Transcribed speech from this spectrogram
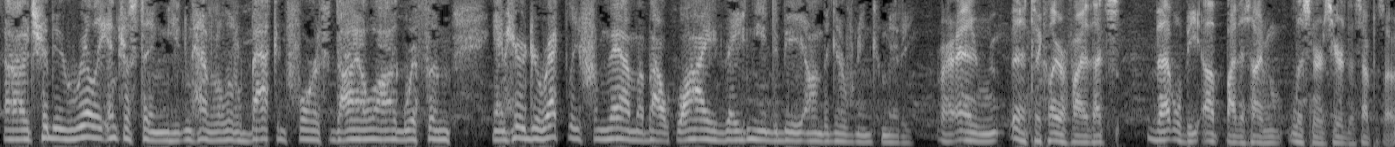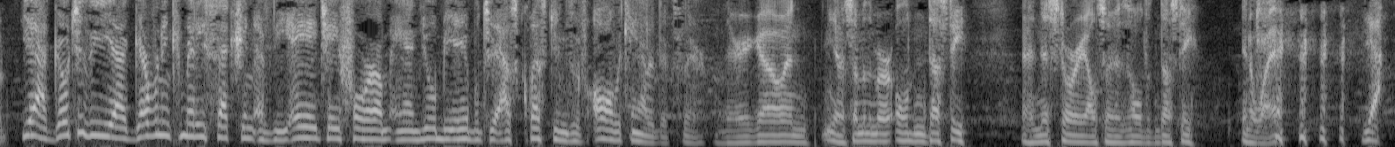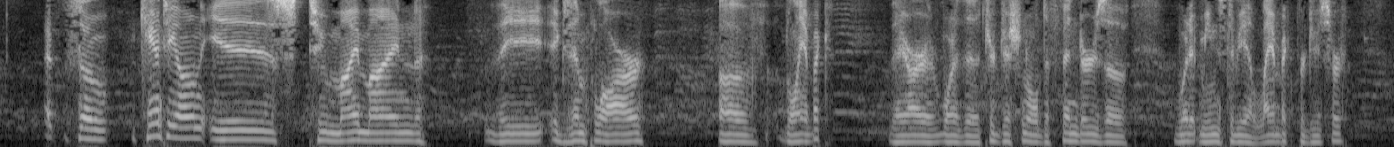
Uh, it should be really interesting. You can have a little back and forth dialogue with them and hear directly from them about why they need to be on the governing committee. Right, and uh, to clarify, that's that will be up by the time listeners hear this episode. Yeah, go to the uh, governing committee section of the AHA forum, and you'll be able to ask questions of all the candidates there. There you go, and you know some of them are old and dusty, and this story also is old and dusty in a way. yeah. So Cantillon is, to my mind, the exemplar of lambic. They are one of the traditional defenders of what it means to be a lambic producer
